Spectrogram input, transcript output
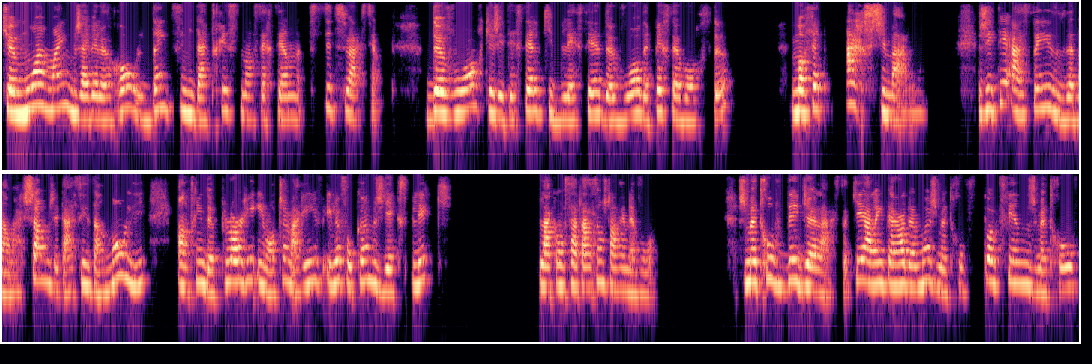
que moi-même, j'avais le rôle d'intimidatrice dans certaines situations. De voir que j'étais celle qui blessait, de voir, de percevoir ça, m'a fait archi mal. J'étais assise, vous êtes dans ma chambre, j'étais assise dans mon lit, en train de pleurer et mon chum arrive et là, il faut comme j'y explique la constatation que je suis en train de voir. Je me trouve dégueulasse, OK? À l'intérieur de moi, je me trouve pas fine, je me trouve,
